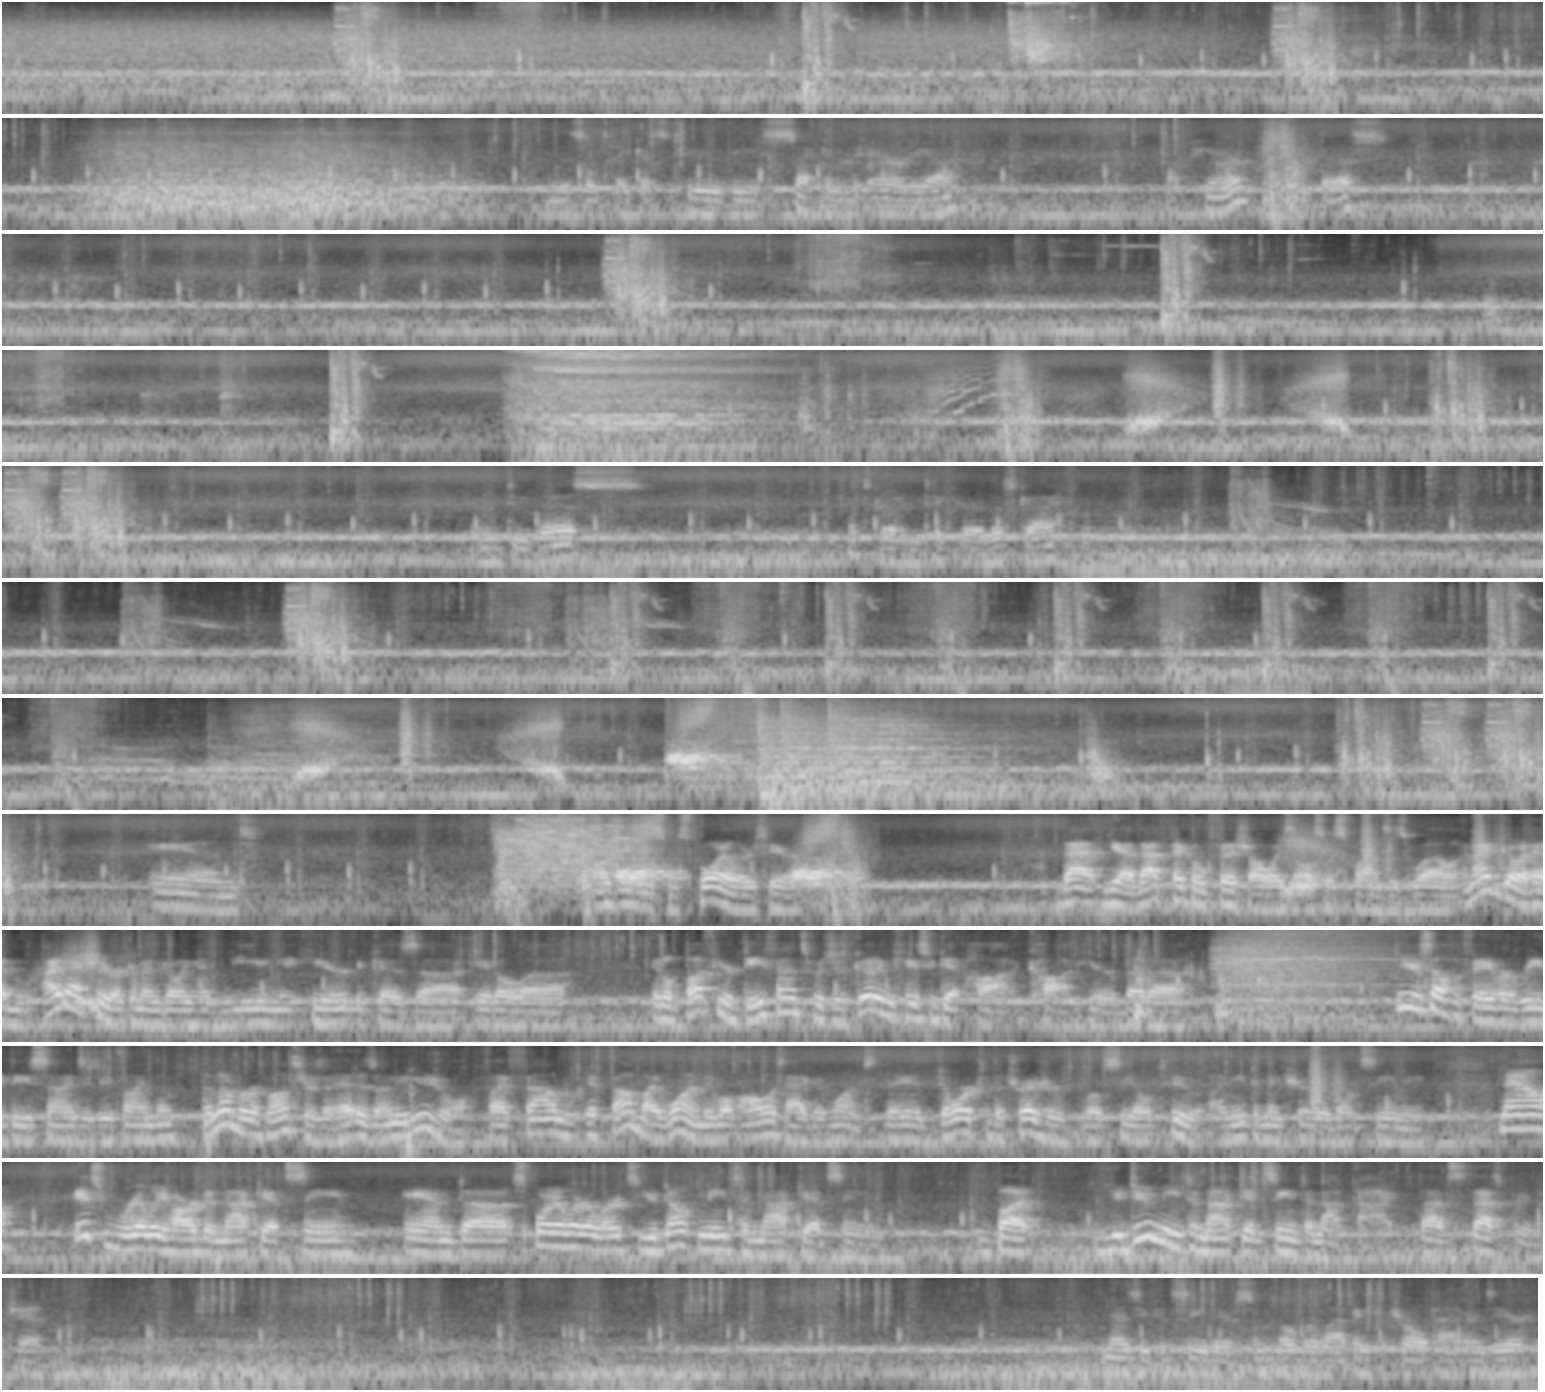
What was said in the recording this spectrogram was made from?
Spoilers here. That yeah, that pickled fish always also spawns as well, and I'd go ahead and I'd actually recommend going ahead and eating it here because uh, it'll uh, it'll buff your defense, which is good in case you get hot caught here. But uh, Do yourself a favor, read these signs as you find them. The number of monsters ahead is unusual. If I found if found by one, they will all attack at once. The door to the treasure will seal too. I need to make sure they don't see me. Now, it's really hard to not get seen, and uh, spoiler alerts, you don't need to not get seen. But you do need to not get seen to not die. That's that's pretty much it. And as you can see, there's some overlapping control patterns here.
